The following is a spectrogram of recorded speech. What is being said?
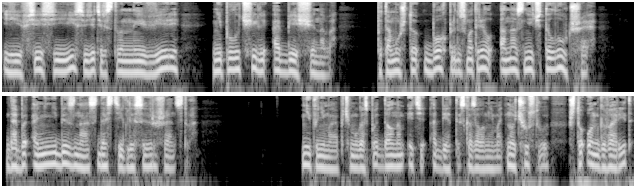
«И все сии, свидетельствованные в вере, не получили обещанного, потому что Бог предусмотрел о нас нечто лучшее, дабы они не без нас достигли совершенства». «Не понимаю, почему Господь дал нам эти обеты», — сказала мне мать, «но чувствую, что Он говорит,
